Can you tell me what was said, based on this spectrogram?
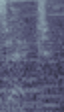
Set.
